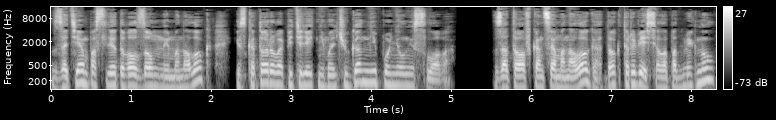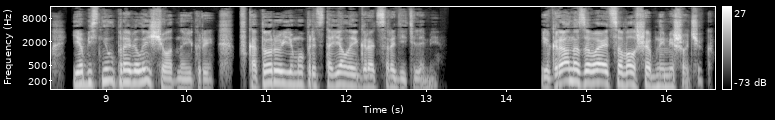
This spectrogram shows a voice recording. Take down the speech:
Затем последовал заумный монолог, из которого пятилетний мальчуган не понял ни слова. Зато в конце монолога доктор весело подмигнул и объяснил правила еще одной игры, в которую ему предстояло играть с родителями. Игра называется «Волшебный мешочек».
